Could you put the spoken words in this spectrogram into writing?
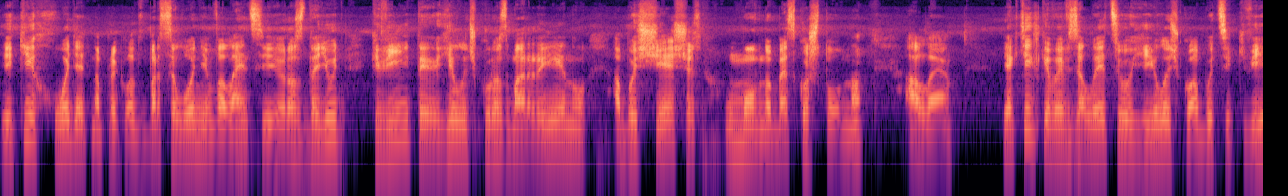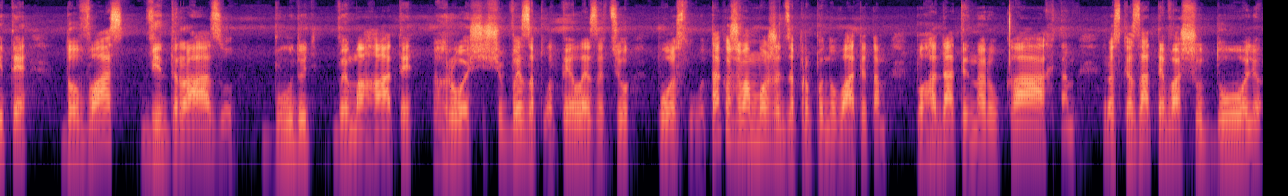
які ходять, наприклад, в Барселоні, в Валенції, роздають квіти, гілочку розмарину або ще щось умовно безкоштовно. Але як тільки ви взяли цю гілочку або ці квіти, до вас відразу будуть вимагати гроші, щоб ви заплатили за цю послугу. Також вам можуть запропонувати там погадати на руках, там розказати вашу долю,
